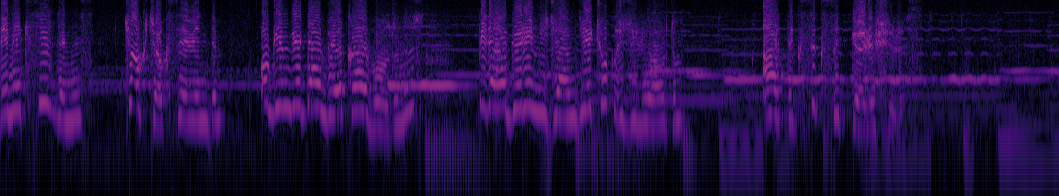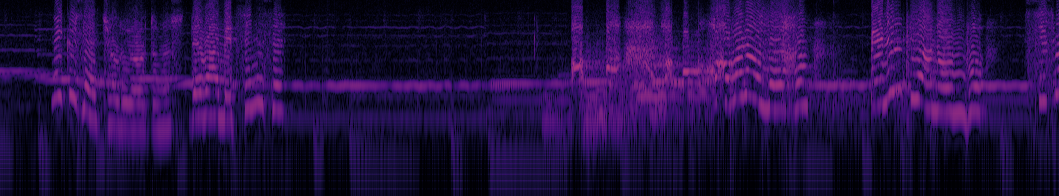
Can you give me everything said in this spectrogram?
Demek sizdiniz. Çok çok sevindim. O gün birdenbire kayboldunuz. Bir daha göremeyeceğim diye çok üzülüyordum. Artık sık sık görüşürüz. Ne güzel çalıyordunuz, devam etsenize. Aa, ha- aman Allah'ım! Benim piyanom bu! Siz mi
